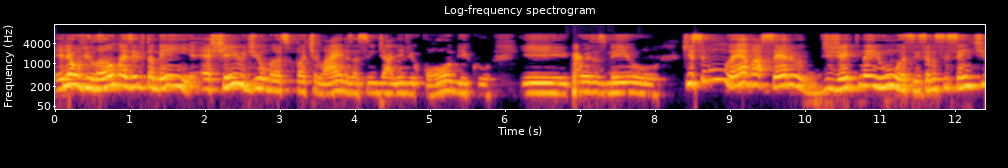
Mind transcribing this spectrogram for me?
ele é o vilão, mas ele também é cheio de umas punchlines assim de alívio cômico e coisas meio que você não leva a sério de jeito nenhum, assim, você não se sente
